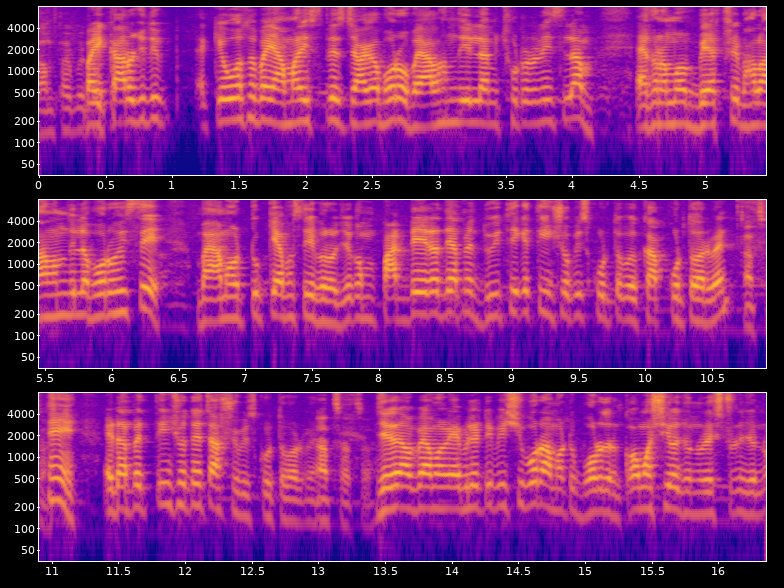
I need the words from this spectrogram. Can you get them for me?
দাম থাকবে ভাই কারও যদি কেউ আছে ভাই আমার স্পেস জায়গা বড় ভাই আলহামদুলিল্লাহ আমি ছোটটা নিয়েছিলাম। এখন আমার ব্যবসায় ভালো আলহামদুলিল্লাহ বড় হয়েছে ভাই আমার একটু ক্যাপাসিটি বড়। যেরকম পার ডে এটা দিয়ে আপনি দুই থেকে তিনশো পিস করতে কাপ করতে পারবেন। আচ্ছা। হ্যাঁ এটা আপনি তিনশো থেকে চারশো পিস করতে পারবেন। আচ্ছা আচ্ছা। যেটা হবে আমার অ্যাবিলিটি বেশি বড় আমার একটু বড় দেন কমার্শিয়াল জন্য রেস্টুরেন্টের জন্য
